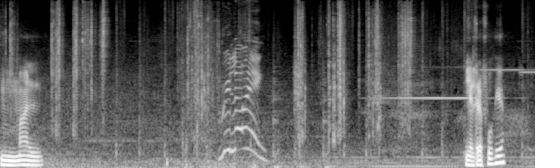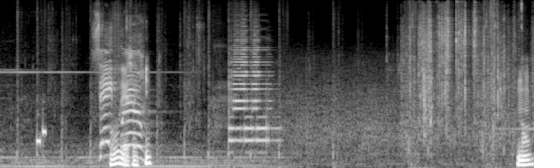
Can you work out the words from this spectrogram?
Reloading. Mal. Reloading. ¿Y el refugio? Uy, es aquí. No.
